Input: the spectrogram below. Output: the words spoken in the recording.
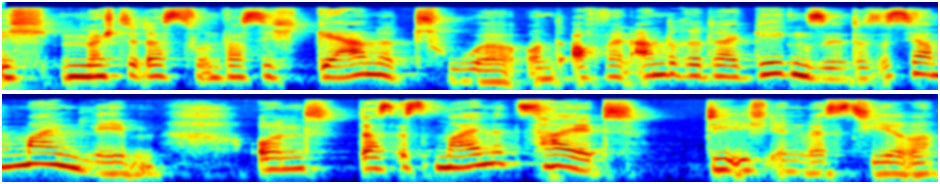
ich möchte das tun, was ich gerne tue. Und auch wenn andere dagegen sind, das ist ja mein Leben. Und das ist meine Zeit, die ich investiere.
